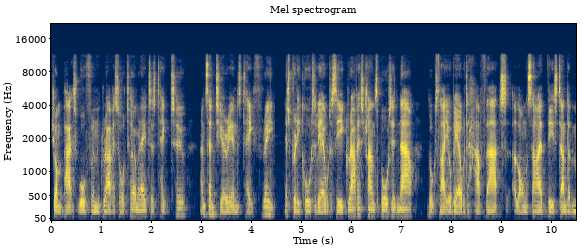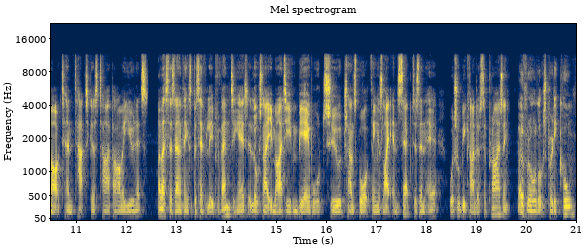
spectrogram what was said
jump packs, Wulfen, Gravis or Terminators take 2, and Centurions take 3. It's pretty cool to be able to see Gravis transported now, looks like you'll be able to have that alongside the standard Mark 10 Tacticus type armor units. Unless there's anything specifically preventing it, it looks like you might even be able to transport things like Inceptors in here, which will be kind of surprising. Overall looks pretty cool.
